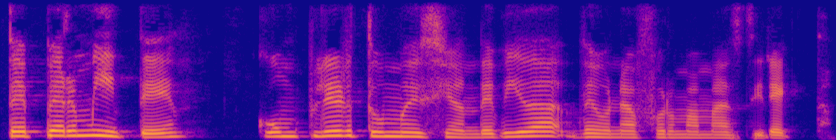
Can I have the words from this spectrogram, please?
Te permite cumplir tu misión de vida de una forma más directa.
